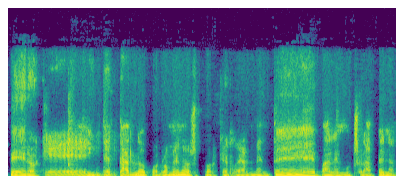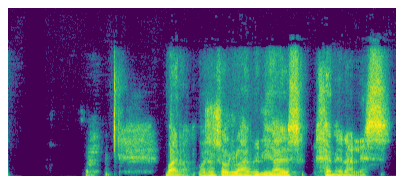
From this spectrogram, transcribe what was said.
Pero que intentadlo, por lo menos, porque realmente vale mucho la pena. Bueno, pues eso son las habilidades generales.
